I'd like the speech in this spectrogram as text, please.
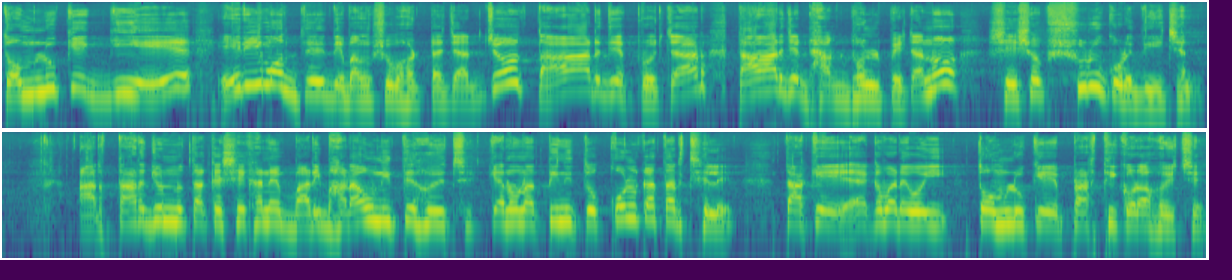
তমলুকে গিয়ে এরই মধ্যে দেবাংশু ভট্টাচার্য তার যে প্রচার, তার যে ঢাকঢোল পেটানো, সেসব শুরু করে দিয়েছেন। আর তার জন্য তাকে সেখানে বাড়ি ভাড়াও নিতে হয়েছে। কেননা তিনি তো কলকাতার ছেলে, তাকে একেবারে ওই তমলুকে প্রার্থী করা হয়েছে।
